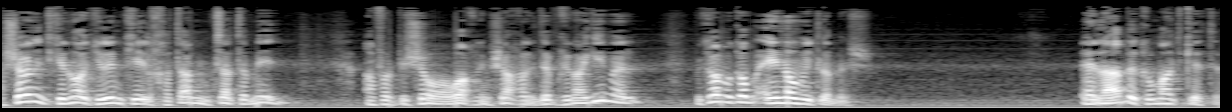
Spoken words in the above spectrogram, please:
אשר נתקנו הכלים כהלכתם נמצא תמיד, אף על פי שאור הרוח נמשך על ידי בחינה ג', בכל מקום אינו מתלבש, אלא בקומת כתר.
